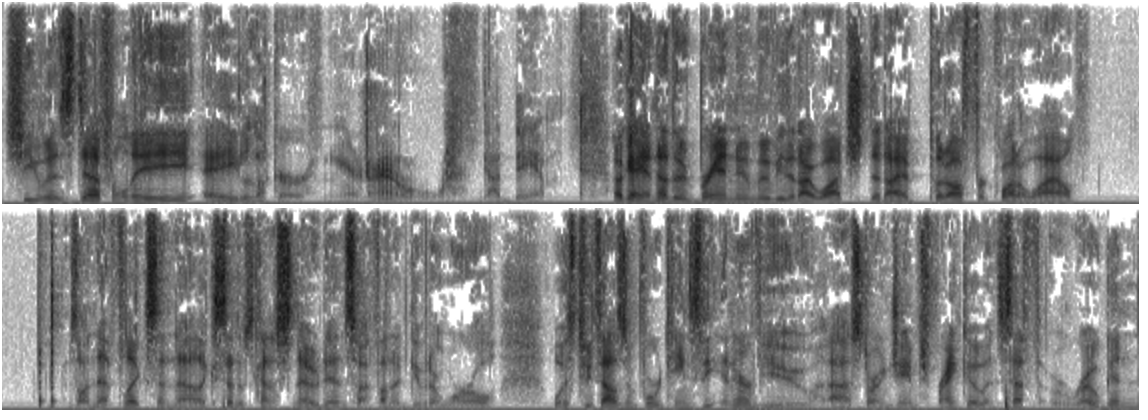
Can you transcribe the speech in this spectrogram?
she was definitely a looker. God damn. Okay, another brand new movie that I watched that I put off for quite a while. It was on Netflix, and uh, like I said, it was kind of snowed in, so I thought I'd give it a whirl. Was 2014's The Interview, uh, starring James Franco and Seth Rogen.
